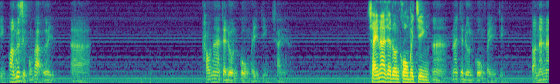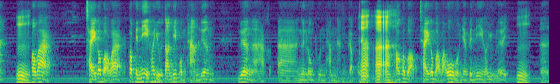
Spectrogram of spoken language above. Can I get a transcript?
ริงความรู้สึกผมว่า เอออ่าเขาน่าจะโดนโกงไปจริงใช่ครับชัยน่าจะโดนโกงไปจริง อ่า น่าจะโดนโกงไปจริงตอนนั้นนะอืมเพราะว่าชัยก็บอกว่าก็เป็นหนี้เขาอยู่ตอนที่ผมถามเรื่อง เรื่องอ่าอ่าเงินลงทุนทำหนังกับผมอ่าอ่าอ่าเขาก็บอกชัยก็บอกว่าโอ้ผมยังเป็นหนี้เขาอยู่เลยอืมอ่า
